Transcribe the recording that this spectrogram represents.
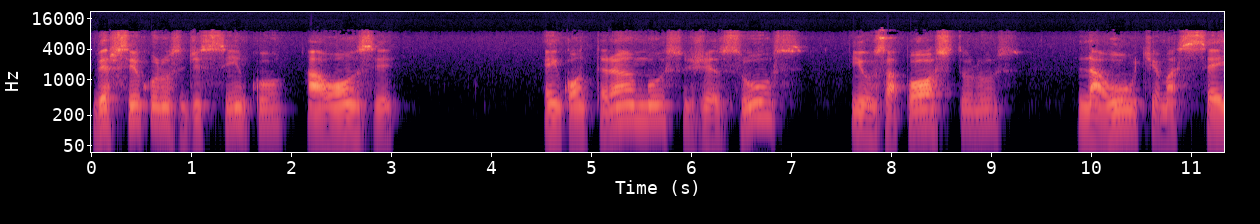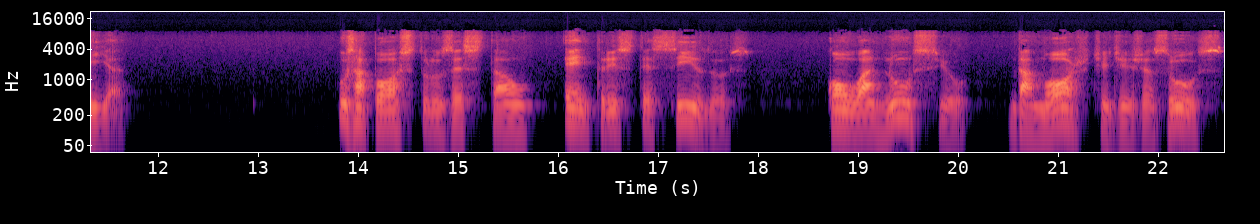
versículos de 5 a 11, encontramos Jesus e os apóstolos na última ceia. Os apóstolos estão entristecidos com o anúncio da morte de Jesus,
